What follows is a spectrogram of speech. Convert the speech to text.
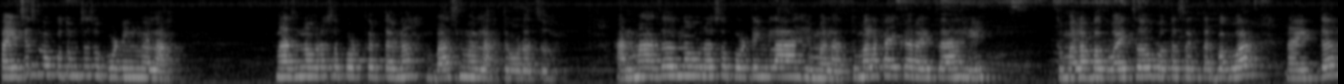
पाहिजेच नको तुमचं सपोर्टिंग मला. माझा नवरा सपोर्ट करताय ना? बास मला तेवढंच. आणि माझा नवरा सपोर्टिंगला आहे मला. तुम्हाला काय करायचं आहे? तुम्हाला बघवायचं होत असेल तर बघवा. नाहीतर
